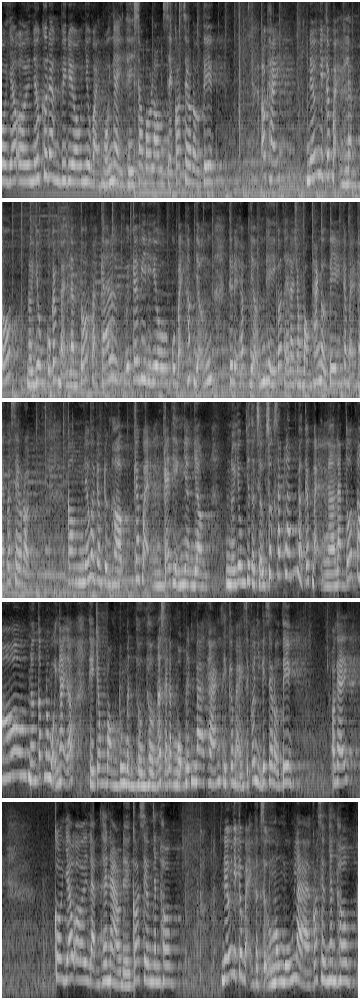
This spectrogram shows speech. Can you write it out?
Cô giáo ơi, nếu cứ đăng video như vậy mỗi ngày thì sau bao lâu sẽ có sale đầu tiên? Ok, nếu như các bạn làm tốt nội dung của các bạn làm tốt và cái cái video của bạn hấp dẫn tiêu đề hấp dẫn thì có thể là trong vòng tháng đầu tiên các bạn đã có sale rồi còn nếu mà trong trường hợp các bạn cải thiện dần dần nội dung chưa thực sự xuất sắc lắm và các bạn à, làm tốt nó nâng cấp nó mỗi ngày á thì trong vòng trung bình thường thường nó sẽ là 1 đến 3 tháng thì các bạn sẽ có những cái sale đầu tiên ok cô giáo ơi làm thế nào để có sale nhanh hơn? Nếu như các bạn thực sự mong muốn là có sale nhanh hơn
